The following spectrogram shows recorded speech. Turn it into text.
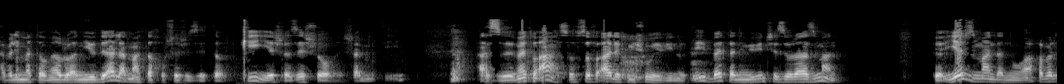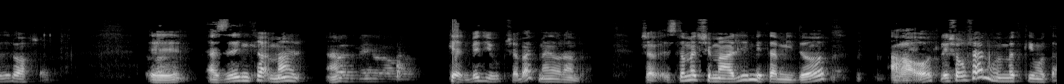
אבל אם אתה אומר לו, אני יודע למה אתה חושב שזה טוב, כי יש לזה שורש אמיתי, אז באמת, אה, סוף סוף א', מישהו הבין אותי, ב', אני מבין שזה לא הזמן. יש זמן לנוח, אבל זה לא עכשיו. אה, אז זה נקרא, מה, אה? כן, בדיוק, שבת מעין העולם הבא. עכשיו, זאת אומרת שמעלים את המידות הרעות לשורשן וממתקים אותן.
